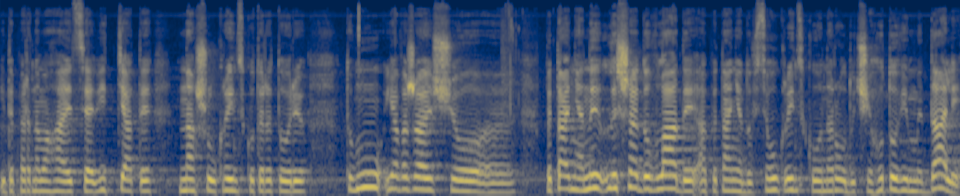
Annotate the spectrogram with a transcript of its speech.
і тепер намагається відтяти нашу українську територію. Тому я вважаю, що питання не лише до влади, а питання до всього українського народу, чи готові ми далі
